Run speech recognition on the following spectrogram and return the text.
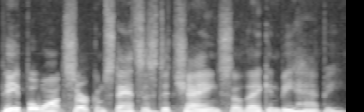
People want circumstances to change so they can be happy.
